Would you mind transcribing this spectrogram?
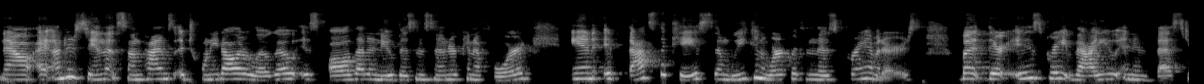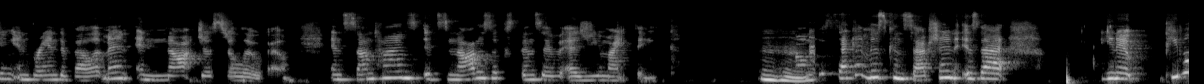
Now, I understand that sometimes a $20 logo is all that a new business owner can afford. And if that's the case, then we can work within those parameters. But there is great value in investing in brand development and not just a logo. And sometimes it's not as expensive as you might think. Mm-hmm. Um, the second misconception is that you know, people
